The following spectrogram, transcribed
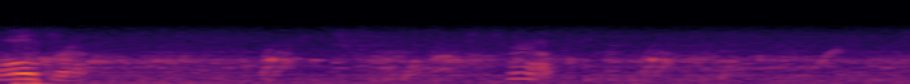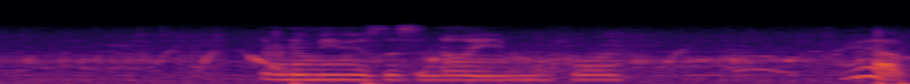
Oh crap. Crap. Never knew Mimi was this annoying before. Crap.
